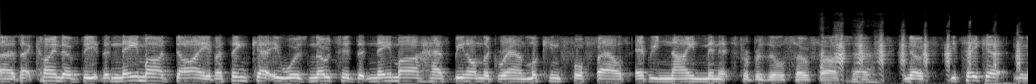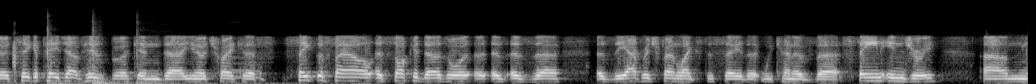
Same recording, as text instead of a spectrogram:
Uh, that kind of the, the Neymar dive. I think uh, it was noted that Neymar has been on the ground looking for fouls every nine minutes for Brazil so far. So you know, you take a you know take a page out of his book and uh, you know try to fake the foul as soccer does, or as as uh, as the average fan likes to say that we kind of uh, feign injury um,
